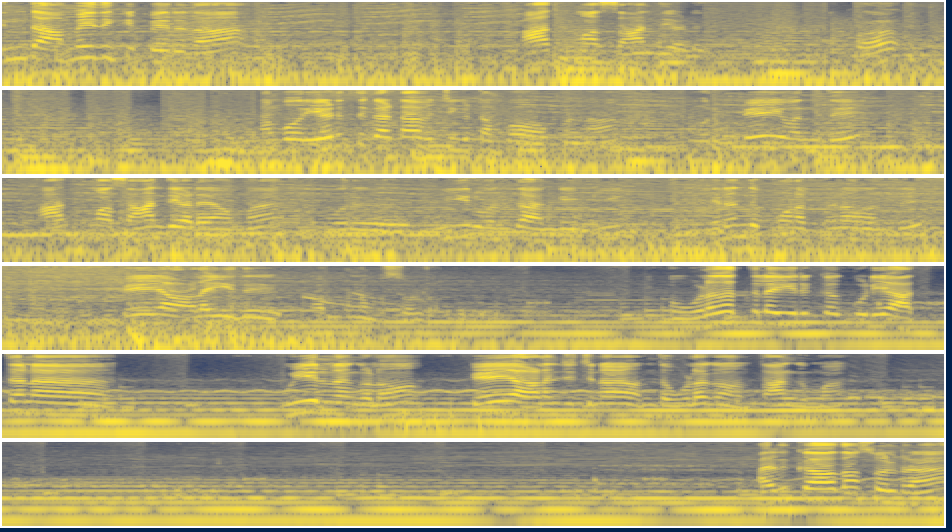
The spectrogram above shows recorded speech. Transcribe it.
இந்த அமைதிக்கு பேர் தான் ஆத்மா சாந்தி அடைது இப்போ நம்ம ஒரு எடுத்துக்காட்டாக வச்சுக்கிட்டோம்போ அப்படின்னா ஒரு பேய் வந்து ஆத்மா சாந்தி அடையாமல் ஒரு உயிர் வந்து அங்கேயும் இறந்து போன பிணம் வந்து பேயாக அலையுது அப்படின்னு நம்ம சொல்கிறோம் இப்போ உலகத்தில் இருக்கக்கூடிய அத்தனை உயிரினங்களும் பேயை அலைஞ்சிச்சுன்னா அந்த உலகம் தாங்குமா? அதுக்காக தான் சொல்கிறேன்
